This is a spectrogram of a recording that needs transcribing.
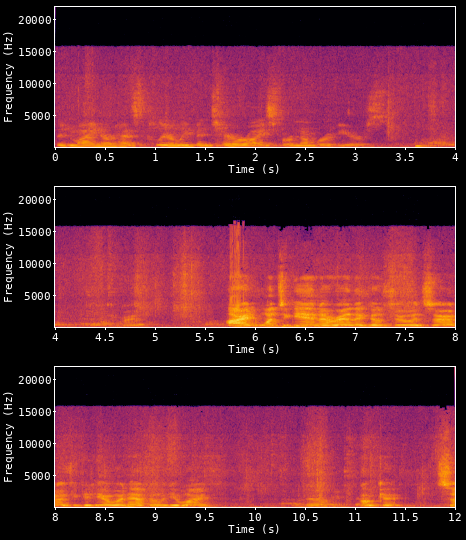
the minor, has clearly been terrorized for a number of years. Right. All right, once again, uh, rather than go through it, sir, I don't know if you could hear what happened with your wife? Okay, so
